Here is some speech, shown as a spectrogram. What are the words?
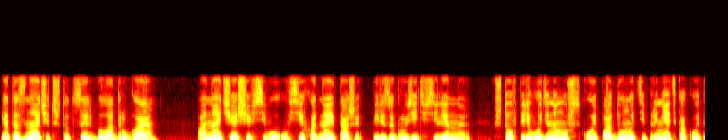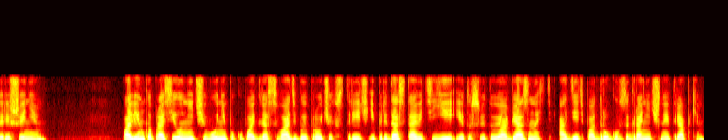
Это значит, что цель была другая. Она чаще всего у всех одна и та же – перезагрузить Вселенную, что в переводе на мужской – подумать и принять какое-то решение. Полинка просила ничего не покупать для свадьбы и прочих встреч и предоставить ей эту святую обязанность одеть подругу в заграничные тряпки.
